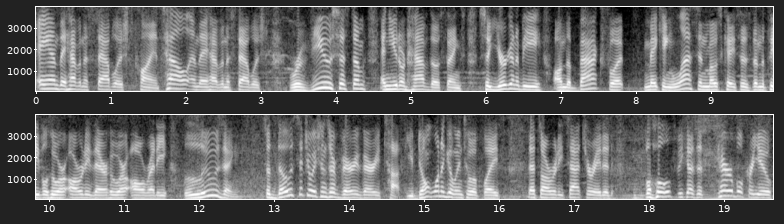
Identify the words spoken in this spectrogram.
and they have an established clientele and they have an established review system and you don't have those things. So you're gonna be on the back foot making less in most cases than the people who are already there who are already losing. So those situations are very, very tough. You don't want to go into a place that's already saturated, both because it's terrible for you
